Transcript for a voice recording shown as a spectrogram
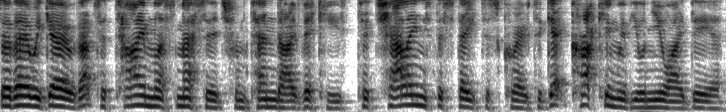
So there we go. That's a timeless message from Tendayi Viki's to challenge the status quo, to get cracking with your new idea.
